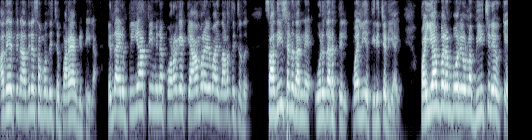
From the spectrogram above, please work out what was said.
അദ്ദേഹത്തിന് അതിനെ സംബന്ധിച്ച് പറയാൻ കിട്ടിയില്ല. എന്തായാലും പി ആർ ടീമിനെ പുറകെ ക്യാമറയുമായി നടത്തിച്ചത് സതീശന് തന്നെ ഒരു തരത്തിൽ വലിയ തിരിച്ചടിയായി. പയ്യാമ്പലം പോലെയുള്ള ബീച്ചിലെയൊക്കെ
